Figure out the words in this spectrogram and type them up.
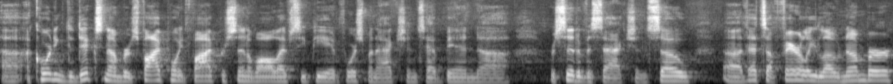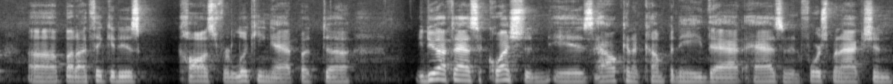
uh, according to Dick's numbers, 5.5% of all FCPA enforcement actions have been uh, recidivist actions. So uh, that's a fairly low number, uh, but I think it is cause for looking at. But uh, you do have to ask the question is how can a company that has an enforcement action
